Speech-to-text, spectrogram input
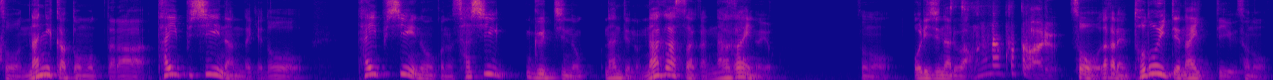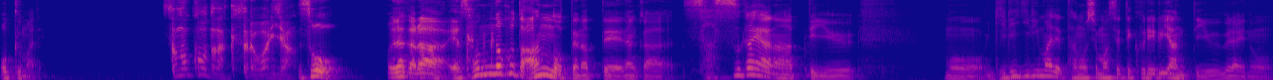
そう何かと思ったらタイプ C なんだけどタイプ C のこの差し口のなんていうの長さが長いのよそのオリジナルはそんなことある。そうだからね届いてないっていうその奥までそのコードなくしたら終わりじゃん。そうだからいやそんなことあんのってなって なんかさすがやなっていうもうギリギリまで楽しませてくれるやんっていうぐらいの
